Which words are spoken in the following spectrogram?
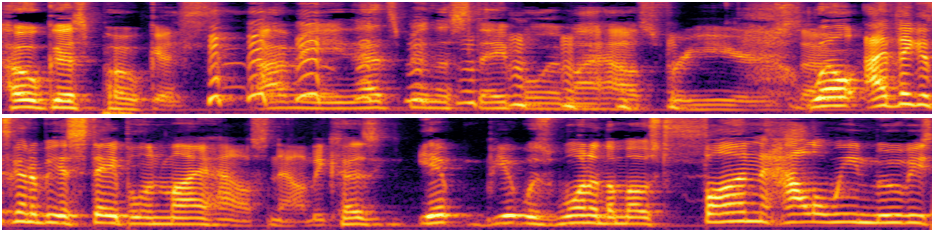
Hocus Pocus. I mean, that's been a staple in my house for years. so- Well, I think it's going to be a staple in my house now because it it was one of the most fun Halloween movies,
